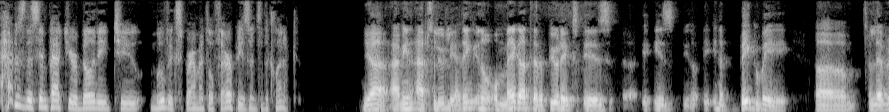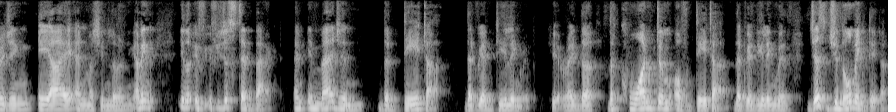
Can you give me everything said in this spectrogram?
how does this impact your ability to move experimental therapies into the clinic yeah, I mean, absolutely. I think you know, Omega Therapeutics is uh, is you know in a big way um, leveraging AI and machine learning. I mean, you know, if if you just step back and imagine the data that we are dealing with here, right? The the quantum of data that we are dealing with, just genomic data.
